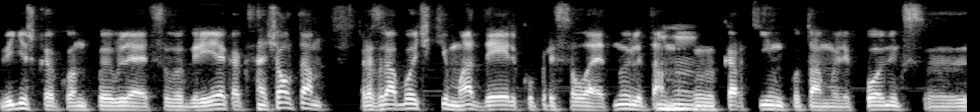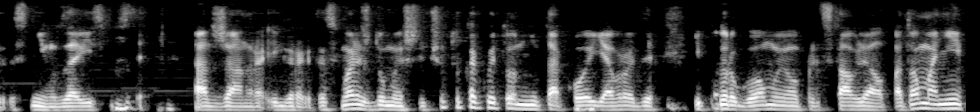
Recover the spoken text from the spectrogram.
видишь, как он появляется в игре, как сначала там разработчики модельку присылают, ну или там mm-hmm. картинку там или комикс э, с ним, в зависимости mm-hmm. от жанра игры. Ты смотришь, думаешь, что-то какой-то он не такой, я вроде и по-другому его представлял. Потом они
